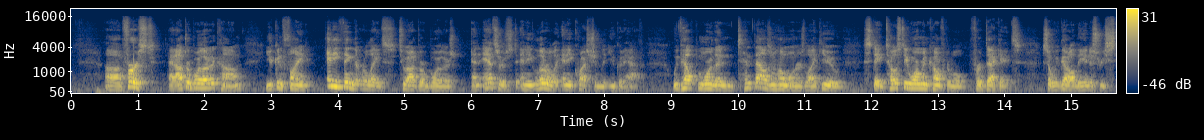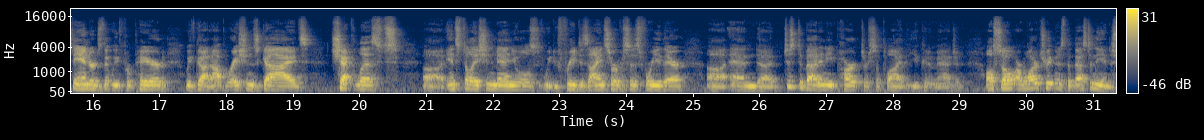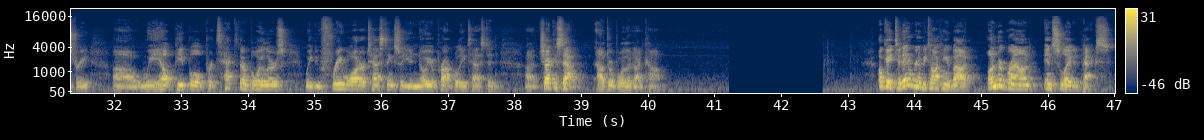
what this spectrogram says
Uh, first, at OutdoorBoiler.com, you can find anything that relates to outdoor boilers and answers to any, literally any question that you could have. We've helped more than 10,000 homeowners like you stay toasty, warm, and comfortable for decades. So we've got all the industry standards that we've prepared. We've got operations guides, checklists, uh, installation manuals. We do free design services for you there. Uh, and uh, just about any part or supply that you can imagine. Also, our water treatment is the best in the industry. Uh, we help people protect their boilers. We do free water testing so you know you're properly tested. Uh, check us out, outdoorboiler.com. Okay, today we're going to be talking about underground insulated PEX.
